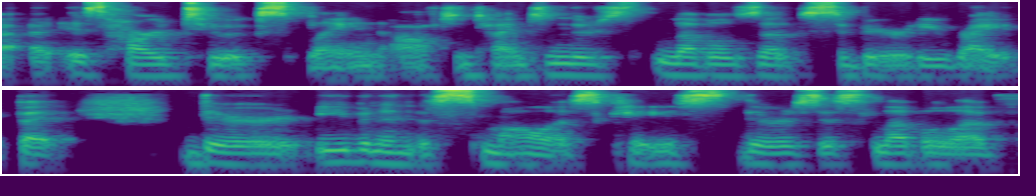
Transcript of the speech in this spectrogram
uh, is hard to explain oftentimes and there's levels of severity right but there even in the smallest case there's this level of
